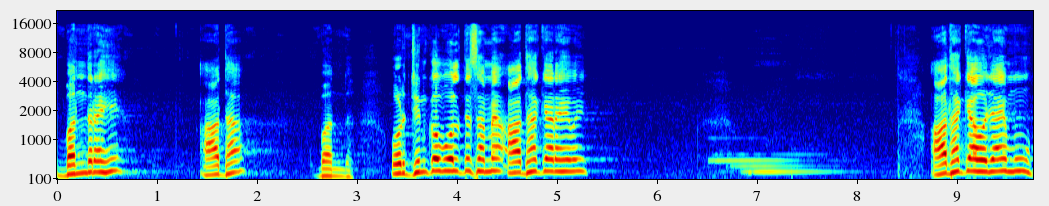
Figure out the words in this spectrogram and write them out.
बंद रहे। आधा। बंद। और जिनको बोलते समय आधा क्या रहे भाई? आधा क्या हो जाए मुँह?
